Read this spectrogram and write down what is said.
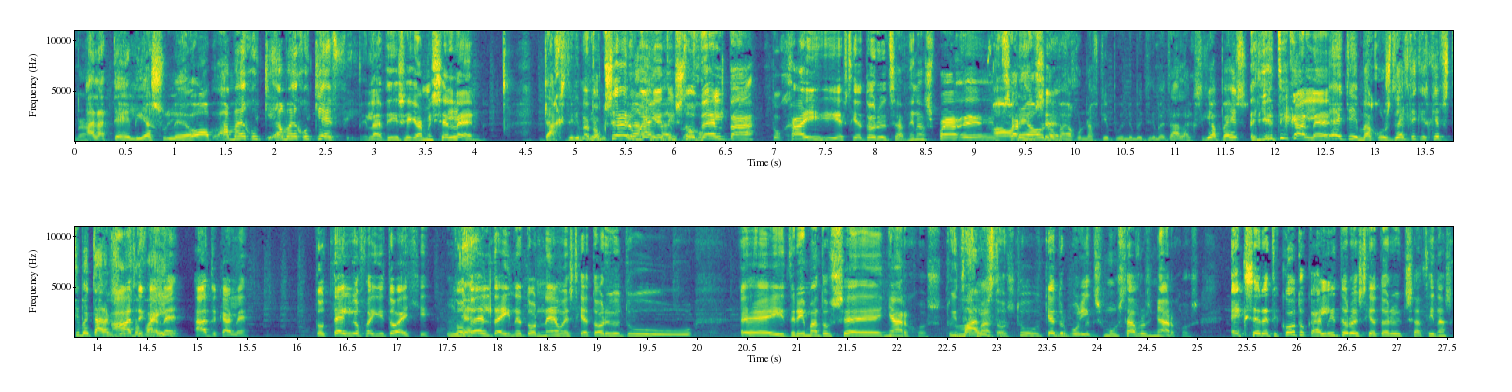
Ναι. Αλλά τέλεια σου λέω, άμα έχω, άμα έχω κέφι. Δηλαδή είσαι για Μισελέν. Εντάξει, δεν είμαι Να το για ξέρουμε μισελένα, γιατί έχω- στο έχω- Δέλτα, το χάι εστιατόριο της Αθήνας, ε, Α, ωραία ψάχνουν σεφ. όνομα έχουν αυτοί που είναι με την μετάλλαξη. Για πες. Γιατί καλέ. Ε, τι, με ακούς Δέλτα και σκέφτεσαι τη μετάλλαξη. Άντε στο φαΐ. καλέ, άντε καλέ. Το τέλειο φαγητό έχει. Το Ναι. Δέλτα είναι το νέο εστιατόριο του ε, Ιδρύματος ε, Νιάρχος. Του Μάλιστα. Ιδρύματος, του Κέντρου Πολιτισμού Σταύρος Νιάρχος. Εξαιρετικό το καλύτερο εστιατόριο της Αθήνας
